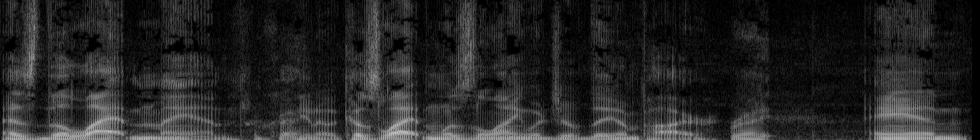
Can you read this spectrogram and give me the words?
as the Latin man. Okay. You know, because Latin was the language of the empire. Right. And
